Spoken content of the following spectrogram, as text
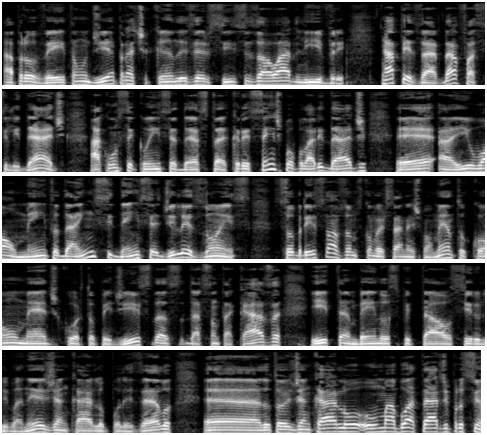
aproveitam o dia praticando exercícios ao ar livre. Apesar da facilidade, a consequência desta crescente popularidade é aí o aumento da incidência de lesões. Sobre isso nós vamos conversar neste momento com o médico ortopedista da, Santa Casa e também do Hospital Sírio-Libanês, Giancarlo Polizello. É, doutor Giancarlo, uma boa tarde para o senhor.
